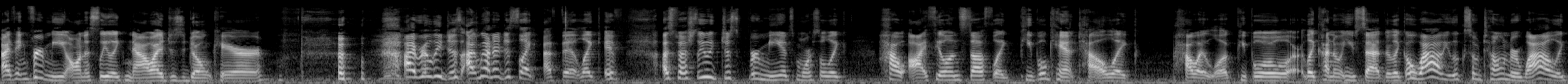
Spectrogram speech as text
I think for me, honestly, like, now I just don't care. I really just, I'm gonna just, like, F it. Like, if, especially, like, just for me, it's more so, like, how I feel and stuff. Like, people can't tell, like, how I look. People, are, like, kind of what you said. They're like, oh, wow, you look so toned, or wow, like,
